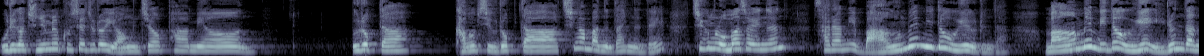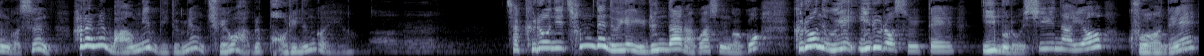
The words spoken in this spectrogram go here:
우리가 주님을 구세주로 영접하면 의롭다, 값없이 의롭다, 칭함받는다 했는데 지금 로마서에는 사람이 마음에 믿어 의에 이른다. 마음에 믿어 의에 이른다는 것은 하나님의 마음에 믿으면 죄와 악을 버리는 거예요. 자, 그러니 참된 의에 이른다라고 하시는 거고, 그런 의에 이르렀을 때 입으로 시인하여 구원에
